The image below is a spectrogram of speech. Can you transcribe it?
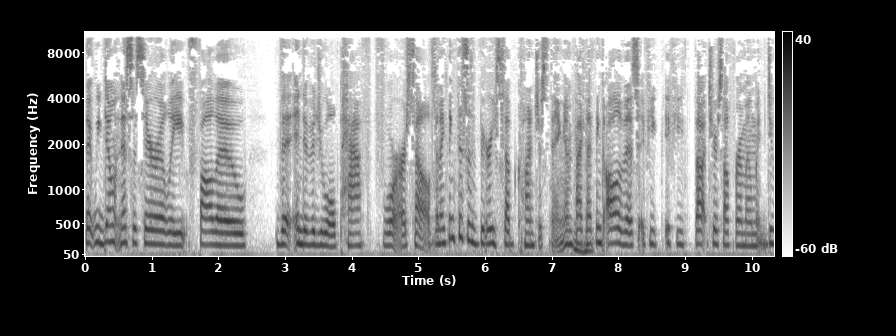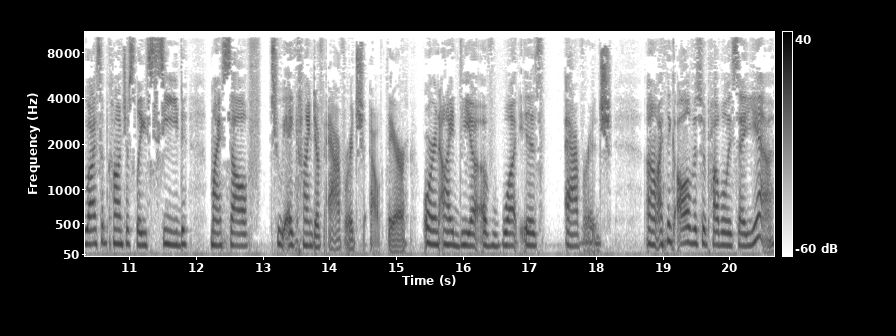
that we don't necessarily follow the individual path for ourselves. And I think this is a very subconscious thing. In fact, I think all of us, if you, if you thought to yourself for a moment, do I subconsciously seed myself to a kind of average out there or an idea of what is average? Um, I think all of us would probably say, yeah,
